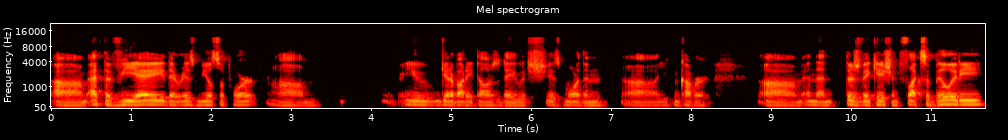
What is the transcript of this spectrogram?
Um, at the VA, there is meal support. Um, you get about eight dollars a day, which is more than uh, you can cover. Um, and then there's vacation flexibility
